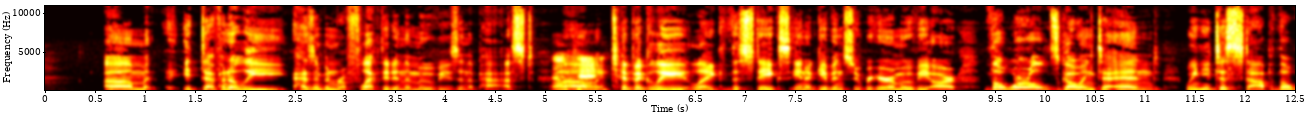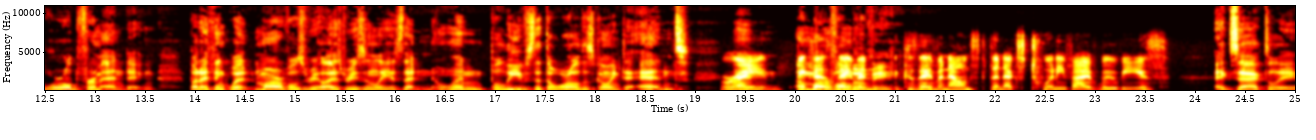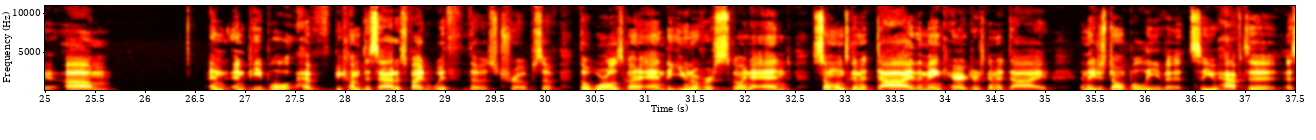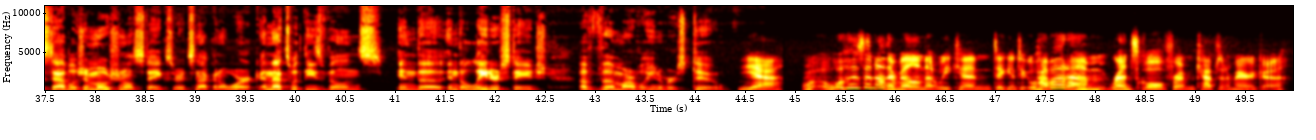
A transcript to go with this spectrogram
Um, it definitely hasn't been reflected in the movies in the past. Okay. Um, typically, like the stakes in a given superhero movie are the world's going to end. We need to stop the world from ending. But I think what Marvel's realized recently is that no one believes that the world is going to end. Right. Marvel they've movie. because they've announced the next 25 movies. Exactly. Um, and and people have become dissatisfied with those tropes of the world's going to end, the universe is going to end, someone's going to die, the main character is going to die, and they just don't believe it. So you have to establish emotional stakes, or it's not going to work. And that's what these villains in the in the later stage of the Marvel universe do. Yeah. Wh- who's another villain that we can dig into? How about um Red Skull from Captain America?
